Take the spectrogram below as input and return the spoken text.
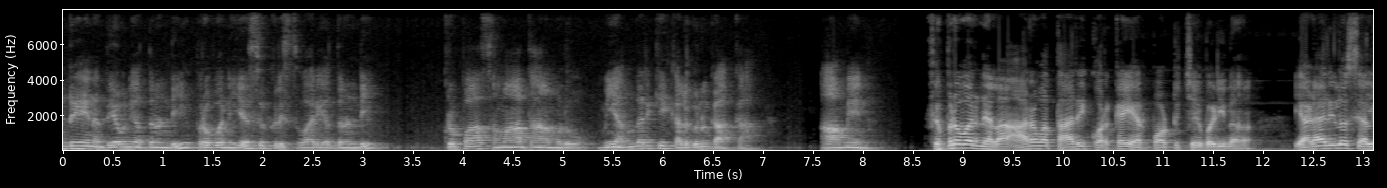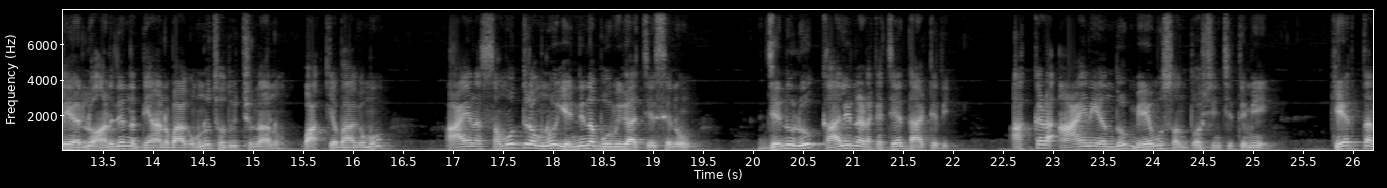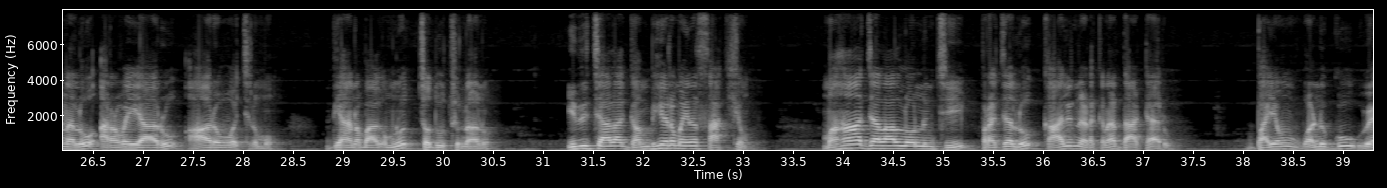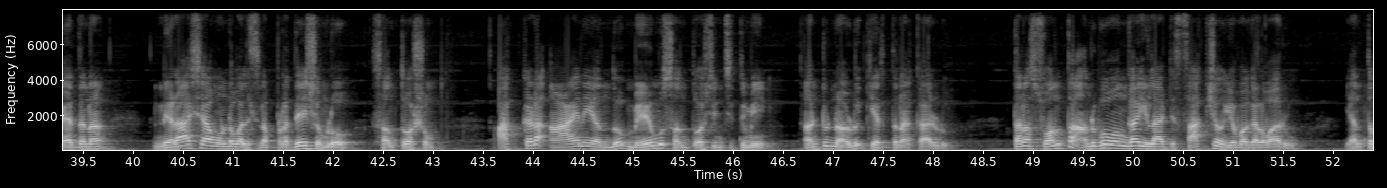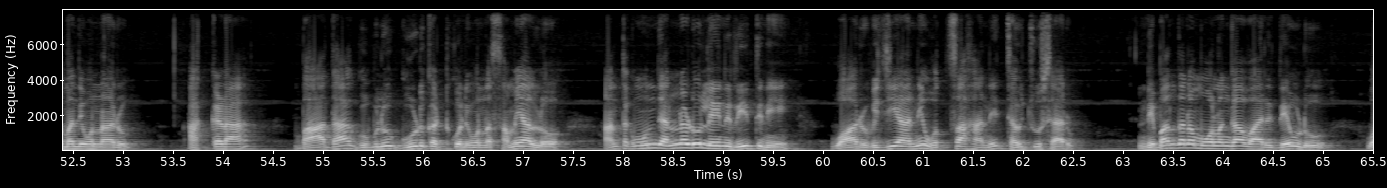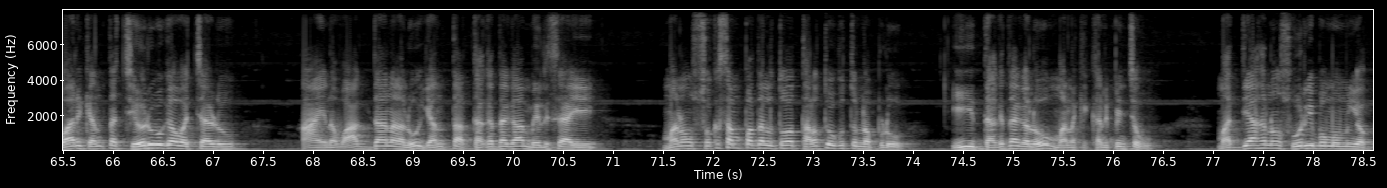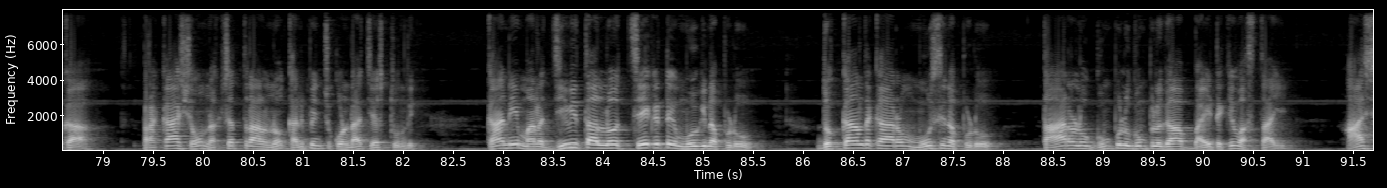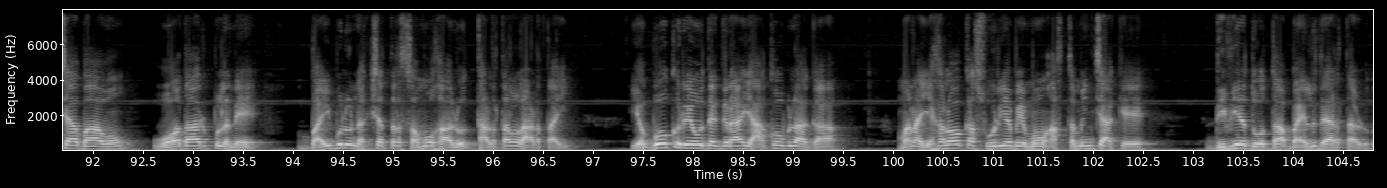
తండ్రి అయిన దేవుని యొద్ద నుండి ప్రభుని యేసుక్రీస్తు వారి యొద్ద నుండి కృపా సమాధానములు మీ అందరికీ కలుగును కాక ఆమెన్. ఫిబ్రవరి నెల ఆరవ తారీఖు కొరకై ఏర్పాటు చేయబడిన ఎడారిలో సెలయర్లు అనుదిన ధ్యాన భాగమును చదువుచున్నాను. వాక్య భాగము ఆయన సముద్రమును ఎండిన భూమిగా చేసెను జనులు కాలినడకచే దాటిరి. అక్కడ ఆయన యందు మేము సంతోషించితిమి. కీర్తనలు అరవై ఆరు ఆరవ వచనము. ధ్యాన భాగమును చదువుచున్నాను. ఇది చాలా గంభీరమైన సాక్ష్యం. మహాజలాల్లో నుంచి ప్రజలు కాలినడకన దాటారు. భయం వణుకు వేదన నిరాశ ఉండవలసిన ప్రదేశంలో సంతోషం. అక్కడ ఆయన ఎందు మేము సంతోషించితిమి అంటున్నాడు కీర్తనాకారుడు. తన సొంత అనుభవంగా ఇలాంటి సాక్ష్యం ఇవ్వగలవారు. ఎంతమంది ఉన్నారు? అక్కడ బాధ గుబులు గూడు కట్టుకొని ఉన్న సమయాల్లో అంతకుముందు ఎన్నడూ లేని రీతిని వారు విజయాన్ని ఉత్సాహాన్ని చవిచూశారు. నిబంధన మూలంగా వారి దేవుడు వారికి ఎంత చేరువుగా వచ్చాడు? ఆయన వాగ్దానాలు ఎంత దగదగా మెరిశాయి? మనం సుఖ సంపదలతో తలతూగుతున్నప్పుడు ఈ దగదగలు మనకి కనిపించవు. మధ్యాహ్నం సూర్యబింబం యొక్క ప్రకాశం నక్షత్రాలను కనిపించకుండా చేస్తుంది. కానీ మన జీవితాల్లో చీకటి మూగినప్పుడు దుఃఖాంధకారం మూసినప్పుడు తారలు గుంపులు గుంపులుగా బయటికి వస్తాయి. ఆశాభావం ఓదార్పులనే బైబిలు నక్షత్ర సమూహాలు తళతళలాడతాయి. ఎబ్బోకు రేవు దగ్గర యాకోబులాగా మన ఇహలోక సూర్యభీమం అస్తమించాకే దివ్యదూత బయలుదేరతాడు.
